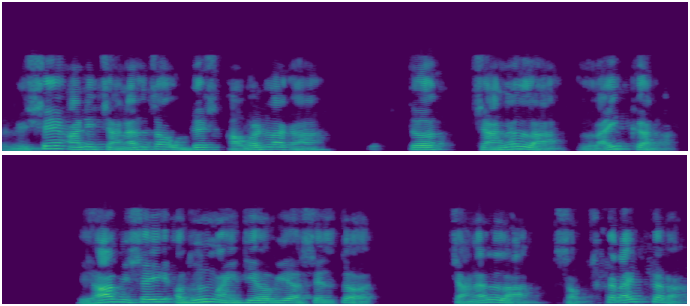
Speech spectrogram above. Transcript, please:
विषय आणि चॅनलचा उद्देश आवडला का? तर चॅनलला लाईक करा. ह्याविषयी अजून माहिती हवी असेल तर चॅनलला सबस्क्राईब करा.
